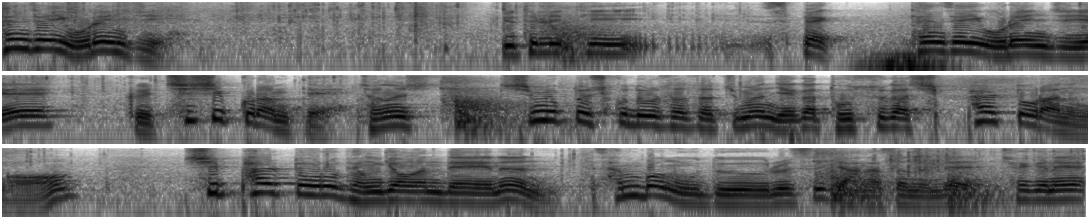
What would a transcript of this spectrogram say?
텐세이 오렌지 유틸리티 스펙 텐세이 오렌지의 그 70g대 저는 16도 19도를 썼었지만 얘가 도수가 18도라는 거 18도로 변경한 데에는 3번 우드를 쓰지 않았었는데 최근에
